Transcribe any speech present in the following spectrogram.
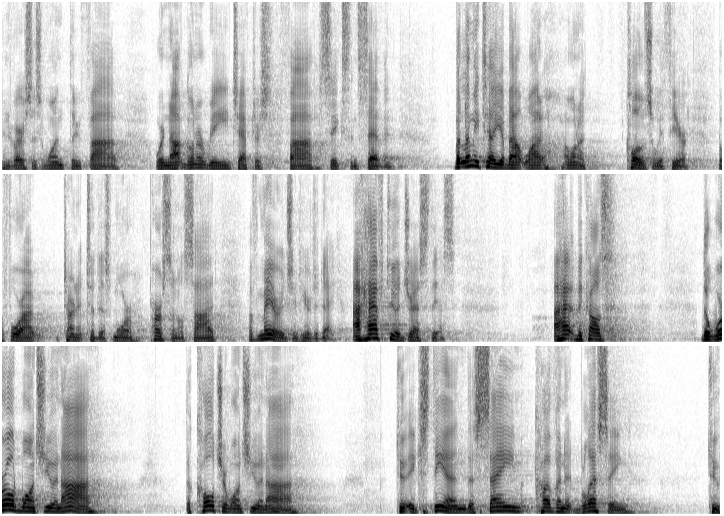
in verses one through five. We're not going to read chapters five, six, and seven. But let me tell you about what I want to close with here before I turn it to this more personal side of marriage in here today. I have to address this. I have because the world wants you and I, the culture wants you and I to extend the same covenant blessing to,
